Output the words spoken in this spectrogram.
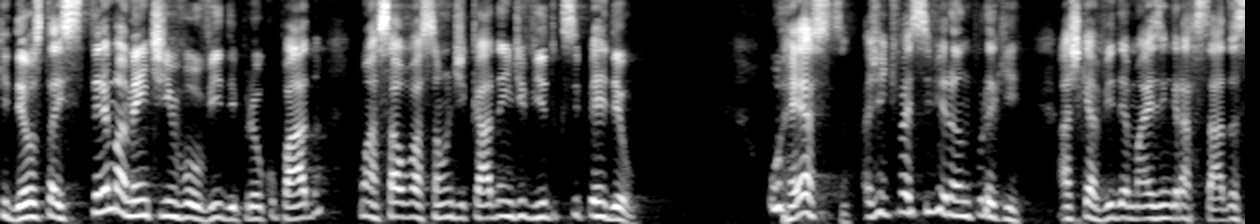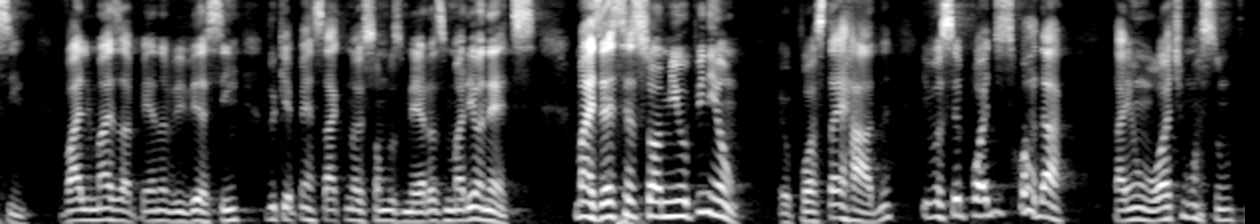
que Deus está extremamente envolvido e preocupado com a salvação de cada indivíduo que se perdeu. O resto, a gente vai se virando por aqui. Acho que a vida é mais engraçada assim. Vale mais a pena viver assim do que pensar que nós somos meras marionetes. Mas essa é só a minha opinião. Eu posso estar errado né? e você pode discordar. Está aí um ótimo assunto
